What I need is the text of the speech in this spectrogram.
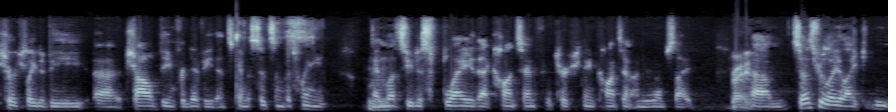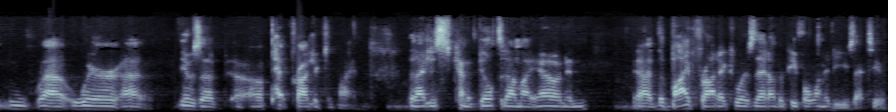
Churchly to be a child theme for Divi that's kind of sits in between mm. and hmm. lets you display that content for church theme content on your website. Right. Um, so that's really like uh, where uh, it was a, a, pet project of mine that I just kind of built it on my own and uh, the byproduct was that other people wanted to use that too.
